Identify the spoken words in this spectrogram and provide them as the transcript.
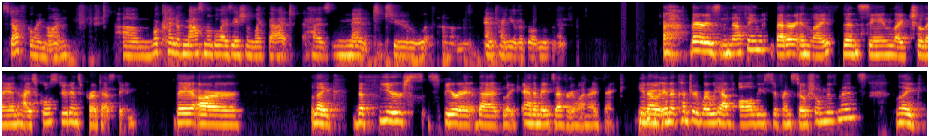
stuff going on. Um, what kind of mass mobilization like that has meant to um, anti-neoliberal movement? Uh, there is nothing better in life than seeing like Chilean high school students protesting they are like the fierce spirit that like animates everyone i think. You know in a country where we have all these different social movements like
